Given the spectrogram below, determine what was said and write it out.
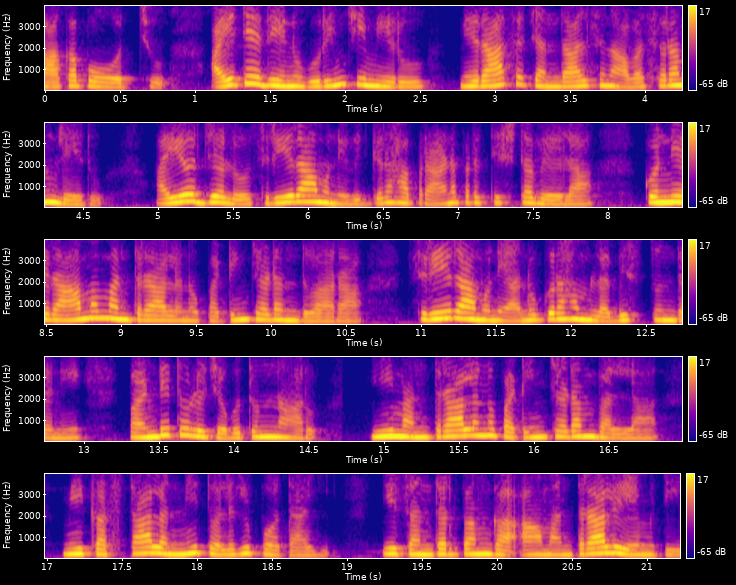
కాకపోవచ్చు. అయితే దీని గురించి మీరు నిరాశ చెందాల్సిన అవసరం లేదు. అయోధ్యలో శ్రీరాముని విగ్రహ ప్రాణప్రతిష్ఠ వేళ కొన్ని రామ మంత్రాలను పఠించడం ద్వారా శ్రీరాముని అనుగ్రహం లభిస్తుందని పండితులు చెబుతున్నారు. ఈ మంత్రాలను పఠించడం వల్ల మీ కష్టాలన్నీ తొలగిపోతాయి. ఈ సందర్భంగా ఆ మంత్రాలు ఏమిటి?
